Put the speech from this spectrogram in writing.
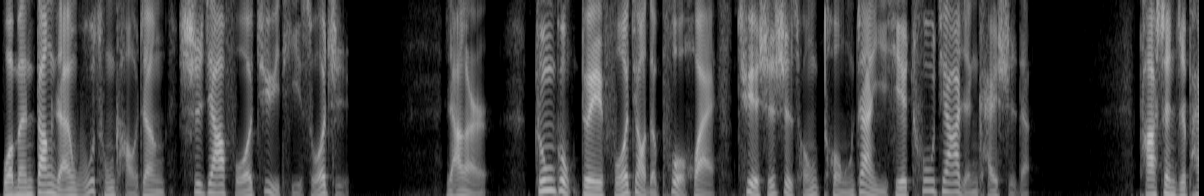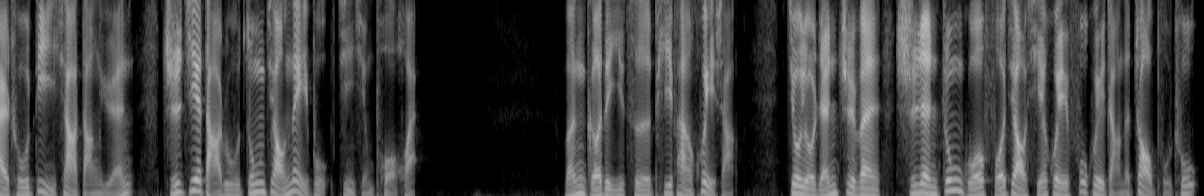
我们当然无从考证释迦佛具体所指，然而。中共对佛教的破坏确实是从统战一些出家人开始的，他甚至派出地下党员直接打入宗教内部进行破坏。文革的一次批判会上，就有人质问时任中国佛教协会副会长的赵朴初：“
